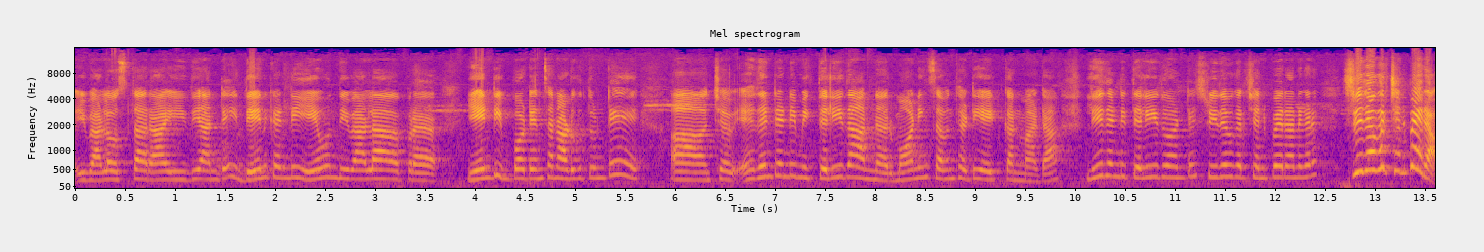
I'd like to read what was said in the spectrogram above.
ఇవాళ వస్తారా ఇది? అంటే దేనికండి? ఏముంది ఇవాళ ప్ర ఏంటి ఇంపార్టెన్స్ అని అడుగుతుంటే ఏదేంటండి మీకు తెలియదా అన్నారు. మార్నింగ్ సెవెన్ థర్టీ ఎయిట్కి అనమాట లేదండి తెలియదు అంటే శ్రీదేవి గారు చనిపోయారా? అని కానీ శ్రీదేవి గారు చనిపోయారా?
